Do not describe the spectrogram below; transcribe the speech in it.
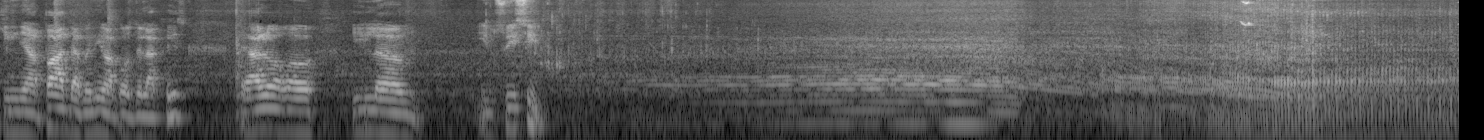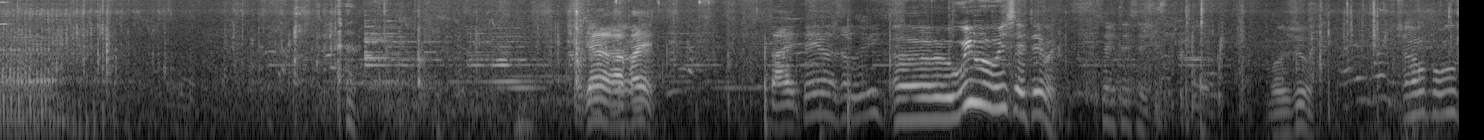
qu'il n'y a pas d'avenir à cause de la crise. Et alors, euh, ils, euh, ils suicident. Bien, Raphaël. Ça a été aujourd'hui? Euh, oui, oui, oui, ça a été, oui. Ça a été, ça a été. Bonjour. J'ai un mot pour vous,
